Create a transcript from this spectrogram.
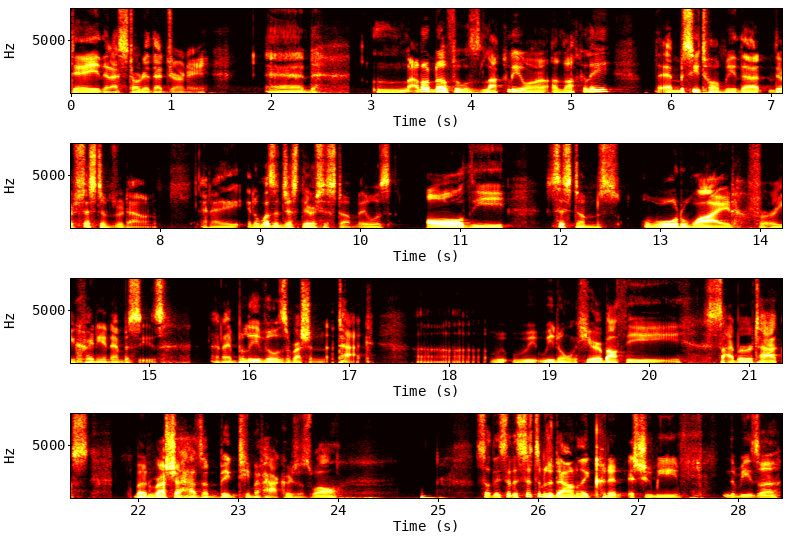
day that I started that journey and I don't know if it was luckily or unluckily, the embassy told me that their systems were down, and I and it wasn't just their system; it was all the systems worldwide for Ukrainian embassies, and I believe it was a Russian attack. Uh, we, we we don't hear about the cyber attacks, but Russia has a big team of hackers as well. So they said the systems are down and they couldn't issue me the visa,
